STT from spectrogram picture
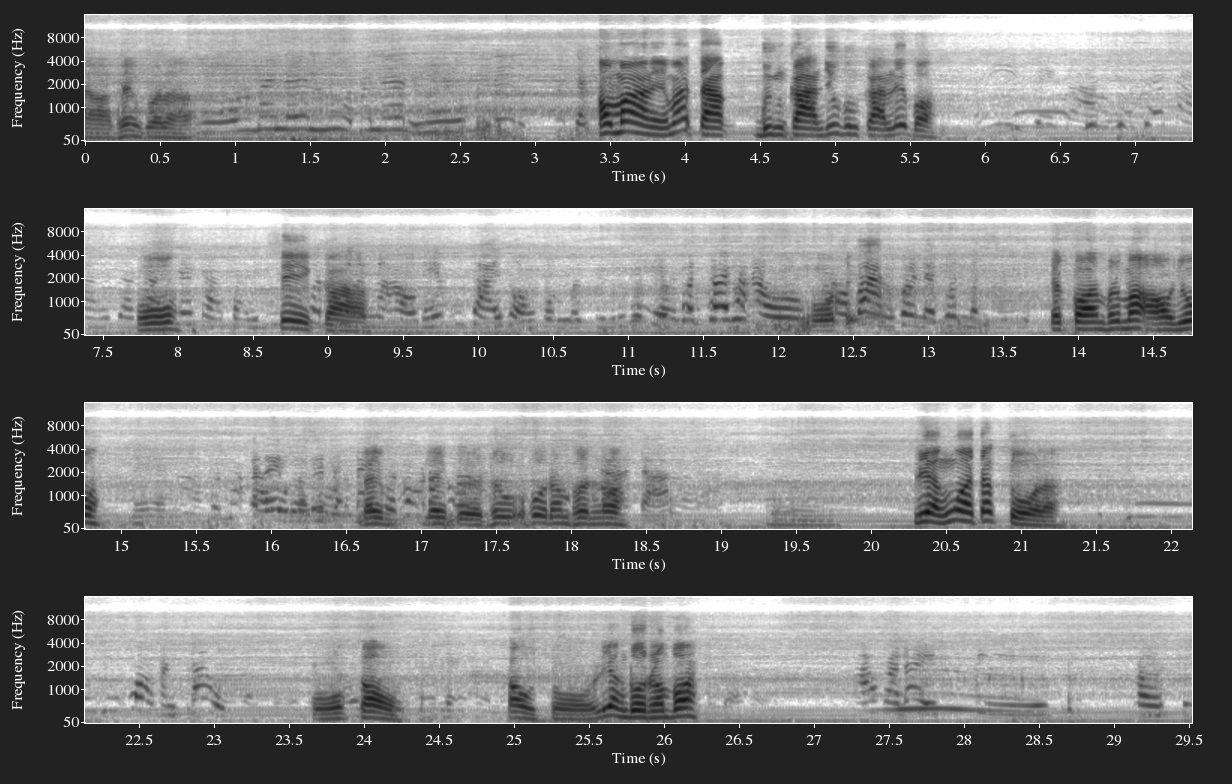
อ่าแพงกว่าละหนูไม่เล่นลูกไม่เล่นหนูไม่เล่นเอามาเนี่ยมาจากบึงการอยู่บึงการเลยบ่โอ้ เซกามาเอาเด็กผู้ชายสองคนมาซื้อเพิ่นเพิ่นเคยมาเอาโอ้เอาบ้านเพิ่นเนี่ยเพิ่นมาซื้อแต่ก่อนเพิ่นมาเอาอยู่ ก็ได้เบอร์ได้ได้เบอร์โทรพูดน้ำเพิ่นเนาะจ้อืมเลี้ยงงัวจักตัวล่ะพ่อมันเก้าโอ้เก้าเก้าตัวเลี้ยงโดนแล้วบ่ เอาก็ได้ปีเขาปี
